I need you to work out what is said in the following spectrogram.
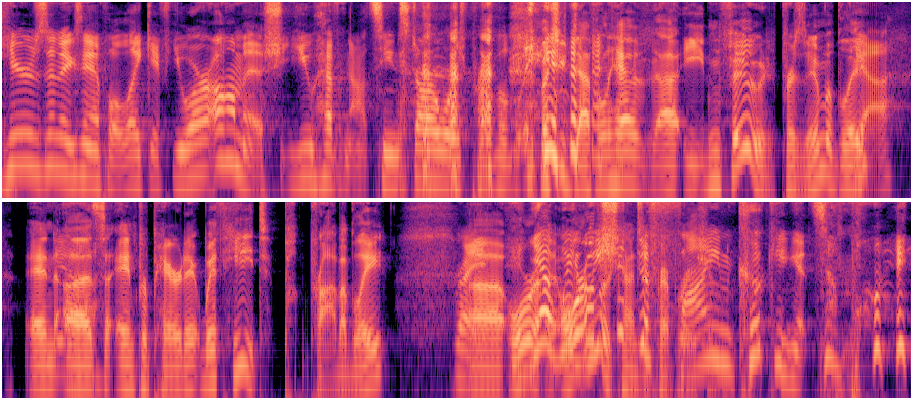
here's an example. Like if you are Amish, you have not seen Star Wars probably. but you definitely have uh, eaten food, presumably. yeah. And Yeah. uh, and prepared it with heat, p- probably. Right. Uh, or- yeah, or we other should kinds of define cooking at some point.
